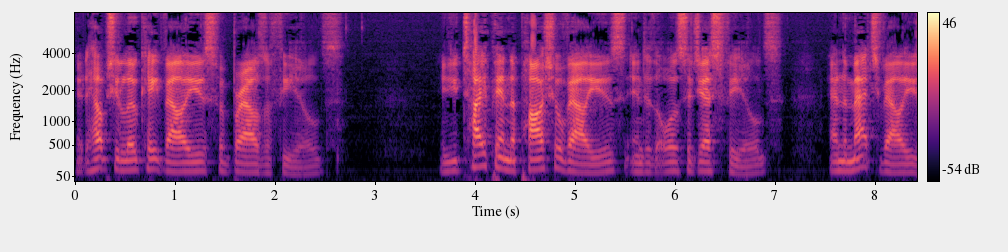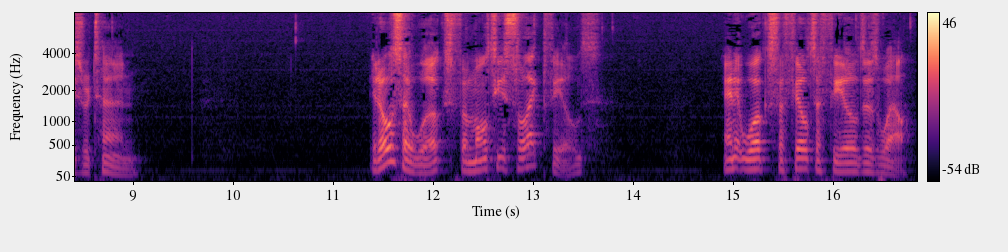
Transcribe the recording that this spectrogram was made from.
It helps you locate values for browser fields. And you type in the partial values into the Auto Suggest fields, and the match values return. It also works for multi-select fields, and it works for filter fields as well.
